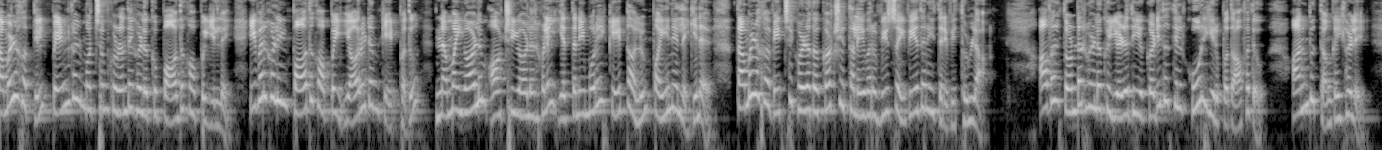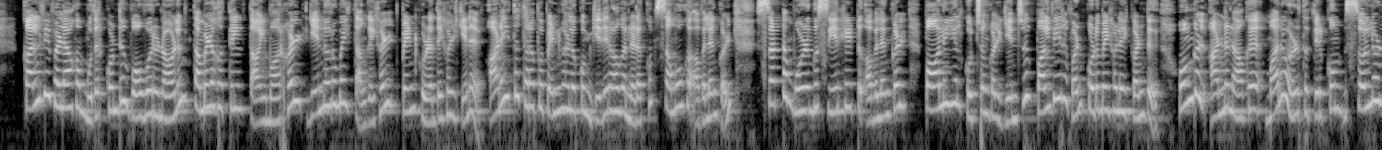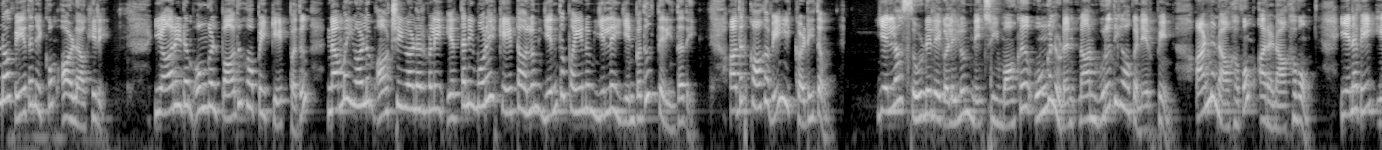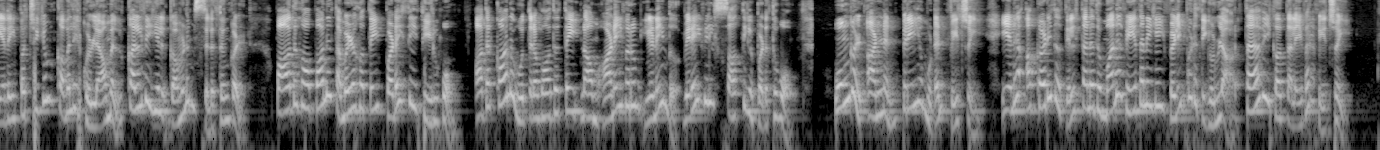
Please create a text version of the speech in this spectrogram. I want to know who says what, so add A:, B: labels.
A: தமிழகத்தில் பெண்கள் மற்றும் குழந்தைகளுக்கு பாதுகாப்பு இல்லை. இவர்களின் பாதுகாப்பை யாரிடம் கேட்பது? நம்மை ஆளும் ஆட்சியாளர்களை எத்தனை முறை கேட்டாலும் பயனில்லை என தமிழக வெற்றி கழக கட்சித் தலைவர் விஜய் வேதனை தெரிவித்துள்ளார். அவர் தொண்டர்களுக்கு எழுதிய கடிதத்தில் கூறியிருப்பதாவது அன்பு தங்கைகளே கல்வி வளாகம் முதற்கொண்டு ஒவ்வொரு நாளும் தமிழகத்தில் தாய்மார்கள் என்னொருமை தங்கைகள் பெண் குழந்தைகள் என அனைத்து தரப்பு பெண்களுக்கும் எதிராக நடக்கும் சமூக அவலங்கள் சட்டம் ஒழுங்கு சீர்கேட்டு அவலங்கள் பாலியல் குற்றங்கள் என்று பல்வேறு வன்கொடுமைகளை கண்டு உங்கள் அண்ணனாக மன அழுத்தத்திற்கும் சொல்லொண்ணா வேதனைக்கும் ஆளாகிறேன். யாரிடம் உங்கள் பாதுகாப்பை கேட்பது நம்மை ஆளும் ஆட்சியாளர்களை எத்தனை முறை கேட்டாலும் எந்த பயனும் இல்லை என்பது தெரிந்ததே. அதற்காகவே இக்கடிதம். எல்லா சூழ்நிலைகளிலும் நிச்சயமாக உங்களுடன் நான் உறுதியாக நிற்பேன். அண்ணனாகவும் அரணாகவும். எனவே எதை பற்றியும் கவலை கொள்ளாமல் கல்வியில் கவனம் செலுத்துங்கள். பாதுகாப்பான தமிழகத்தை படைத்தே தீருவோம். அதற்கான உத்தரவாதத்தை நாம் அனைவரும் இணைந்து விரைவில் சாத்தியப்படுத்துவோம். உங்கள் அண்ணன் பிரியமுடன் விஜய் என அக்கடிதத்தில் தனது மனவேதனையை வெளிப்படுத்தியுள்ளார். தவிக தலைவர் விஜய்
